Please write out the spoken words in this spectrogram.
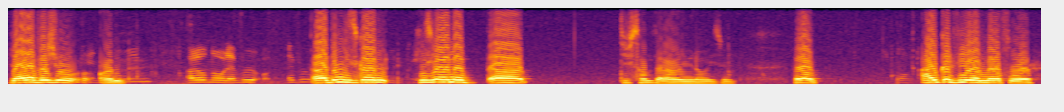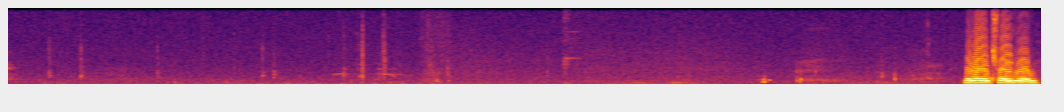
Did I have visual on? I don't know whatever. Ever. Uh, I think he's going. He's going to uh, do something. I don't even know what he's doing. But um, I have good view on middle floor. No one in train room.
